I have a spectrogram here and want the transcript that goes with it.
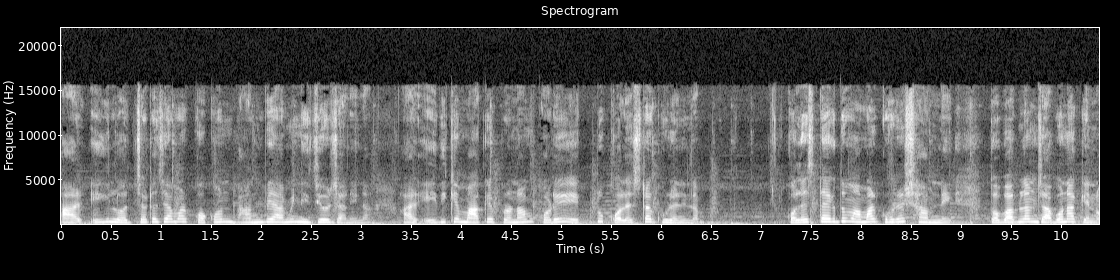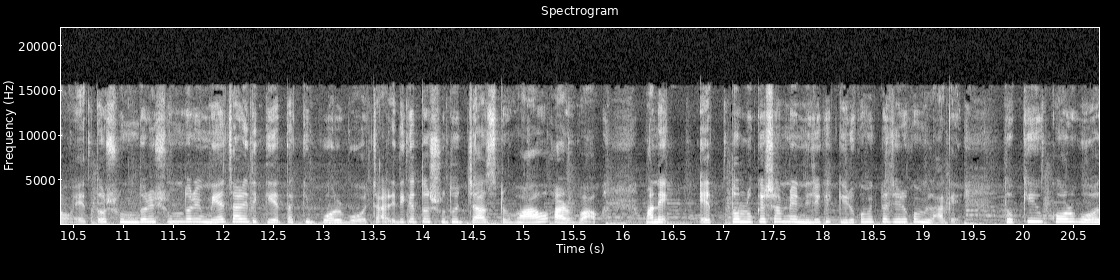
আর এই লজ্জাটা যে আমার কখন ভাঙবে আমি নিজেও জানি না। আর এইদিকে মাকে প্রণাম করে একটু কলেজটা ঘুরে নিলাম। কলেজটা একদম আমার ঘরের সামনে তো ভাবলাম, যাব না কেন? এত সুন্দরী সুন্দরী মেয়ে, চারিদিকে তা কি বলব? চারিদিকে তো শুধু জাস্ট ভাও আর ভাও মানে এত লোকের সামনে নিজেকে কীরকম একটা যেরকম লাগে। তো কী করব?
